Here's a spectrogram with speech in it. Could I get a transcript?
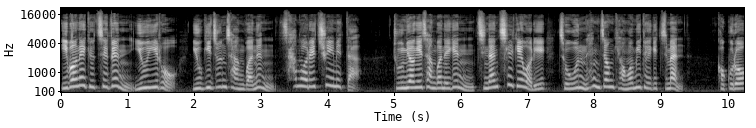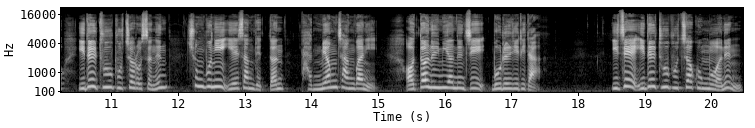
이번에 교체된 유일호, 유기준 장관은 3월에 취임했다. 두 명의 장관에겐 지난 7개월이 좋은 행정 경험이 되겠지만 거꾸로 이들 두 부처로서는 충분히 예상됐던 단명 장관이 어떤 의미였는지 모를 일이다. 이제 이들 두 부처 공무원은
